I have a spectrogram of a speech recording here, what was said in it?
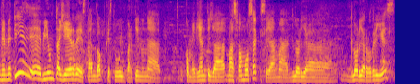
me metí, eh, vi un taller de stand-up que estuvo impartiendo una comediante ya más famosa que se llama Gloria, Gloria Rodríguez.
